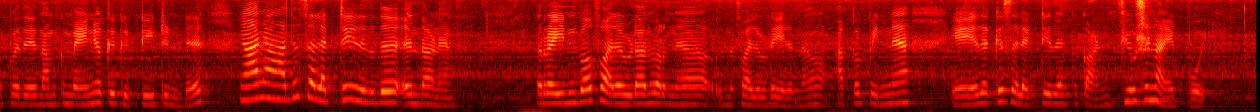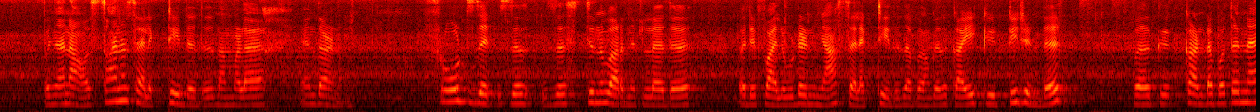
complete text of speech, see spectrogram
അപ്പോൾ ഇത് നമുക്ക് മെനു ഒക്കെ കിട്ടിയിട്ടുണ്ട്. ഞാൻ ആദ്യം സെലക്ട് ചെയ്തത് എന്താണ് റെയിൻബോ ഫലൂഡ എന്ന് പറഞ്ഞ ഫലവിട ആയിരുന്നു അപ്പോൾ പിന്നെ ഏതൊക്കെ സെലക്ട് ചെയ്ത് എനിക്ക് കൺഫ്യൂഷൻ ആയിപ്പോയി. അപ്പോൾ ഞാൻ അവസാനം സെലക്ട് ചെയ്തത് നമ്മളെ എന്താണ് ഫ്രൂട്ട് ജസ്റ്റ് എന്ന് പറഞ്ഞിട്ടുള്ളത് ഒരു ഫലൂഡയാണ് ഞാൻ സെലക്ട് ചെയ്തത്. അപ്പോൾ നമുക്കത് കൈ കിട്ടിയിട്ടുണ്ട്. അപ്പോൾ അതൊക്കെ കണ്ടപ്പോൾ തന്നെ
